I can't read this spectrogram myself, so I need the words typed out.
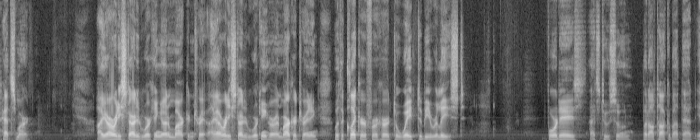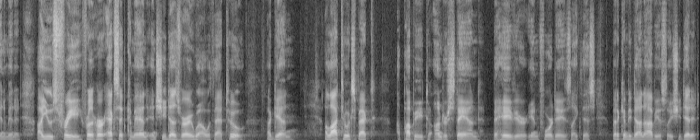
PetSmart. I already started working on a market tra- I already started working her on marker training with a clicker for her to wait to be released. Four days, that's too soon but I'll talk about that in a minute. I use free for her exit command, and she does very well with that too. Again, a lot to expect a puppy to understand behavior in four days like this, but it can be done. Obviously, she did it.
